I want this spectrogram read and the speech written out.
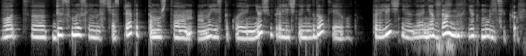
вот э, бессмысленно сейчас прятать, потому что, ну, есть такой не очень приличный анекдот, я его приличнее, да, нет данных, нет мультиков.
